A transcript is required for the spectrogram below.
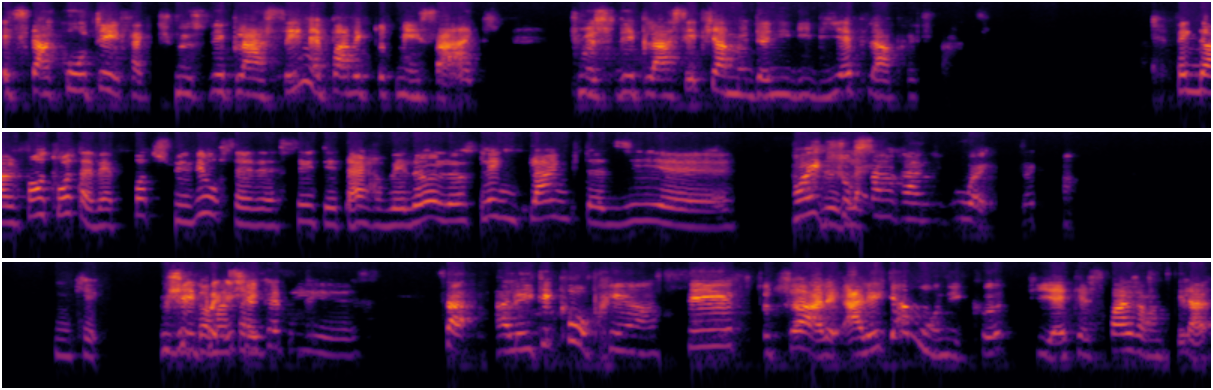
Et c'était à côté. Fait que je me suis déplacée, mais pas avec tous mes sacs. Je me suis déplacée, puis elle m'a donné des billets, puis après, je suis partie. Fait que dans le fond, toi, tu n'avais pas de suivi au CLSC. Tu es arrivé là, là, fling, flang, puis tu as dit. Euh, oui, sur 100 rendez-vous, oui, exactement. OK. J'ai fait, euh, ça, elle a été compréhensive, tout ça. Elle, elle était à mon écoute, puis elle était super gentille. La,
